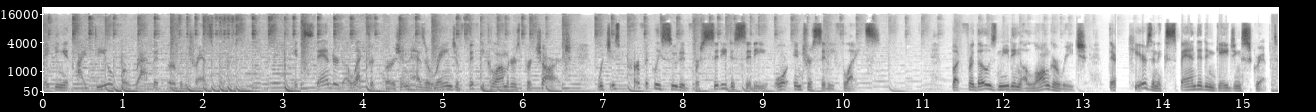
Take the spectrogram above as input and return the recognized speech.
making it ideal for rapid urban transport. Its standard electric version has a range of 50 kilometers per charge, which is perfectly suited for city-to-city or intra-city flights. But for those needing a longer reach, here's an expanded engaging script,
